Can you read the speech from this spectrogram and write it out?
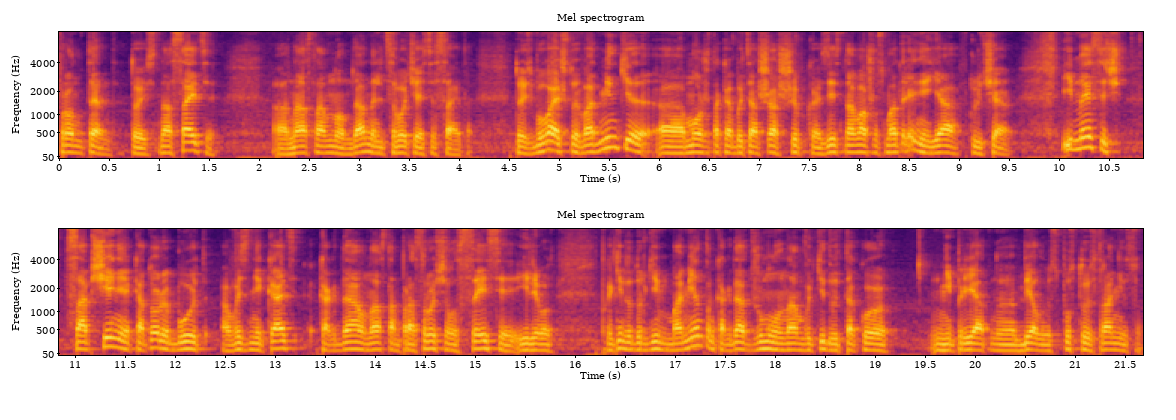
frontend, то есть на сайте, на основном, да, на лицевой части сайта. То есть бывает, что и в админке э, может такая быть ошибка. Здесь на ваше усмотрение я включаю. И месседж, сообщение, которое будет возникать, когда у нас там просрочилась сессия или вот по каким-то другим моментам, когда Joomla нам выкидывает такую неприятную белую пустую страницу.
